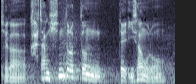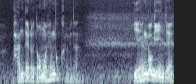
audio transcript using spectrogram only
제가 가장 힘들었던 때 이상으로 반대로 너무 행복합니다. 이 행복이 이제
